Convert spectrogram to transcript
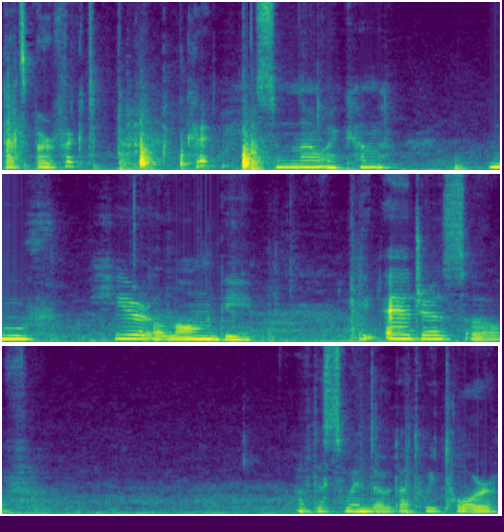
that's perfect. Okay, so now I can move here along the the edges of of this window that we tore.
